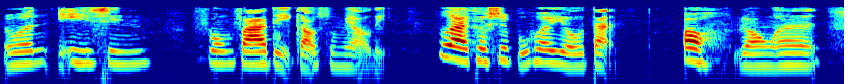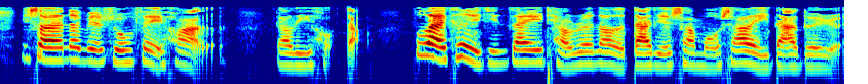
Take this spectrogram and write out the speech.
荣恩一心风发地告诉妙丽，布莱克是不会有胆。哦，荣恩，你少在那边说废话了！妙丽吼道。布莱克已经在一条热闹的大街上谋杀了一大堆人，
